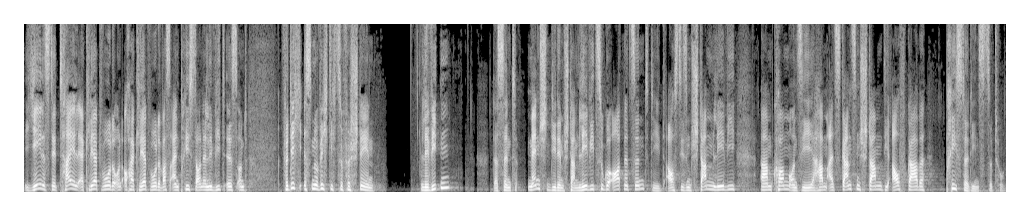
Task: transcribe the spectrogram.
jedes Detail erklärt wurde und auch erklärt wurde, was ein Priester und ein Levit ist. Und für dich ist nur wichtig zu verstehen, Leviten das sind Menschen, die dem Stamm Levi zugeordnet sind, die aus diesem Stamm Levi ähm, kommen und sie haben als ganzen Stamm die Aufgabe, Priesterdienst zu tun.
